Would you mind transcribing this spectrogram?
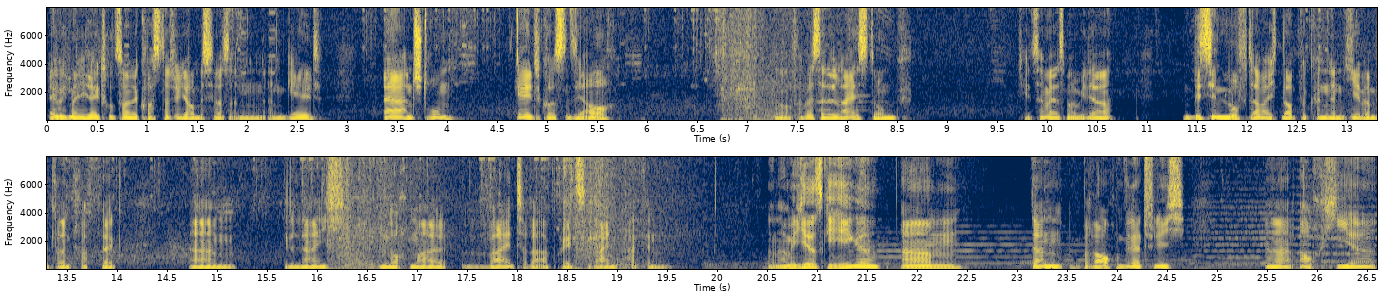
Ich meine, die Elektrozäune kosten natürlich auch ein bisschen was an, an Geld. Äh, an Strom. Geld kosten sie auch. So, verbesserte Leistung. Okay, jetzt haben wir erstmal wieder ein bisschen Luft, aber ich glaube, wir können dann hier beim mittleren Kraftwerk ähm, gleich nochmal weitere Upgrades reinpacken. Dann haben wir hier das Gehege. Ähm, dann brauchen wir natürlich äh, auch hier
